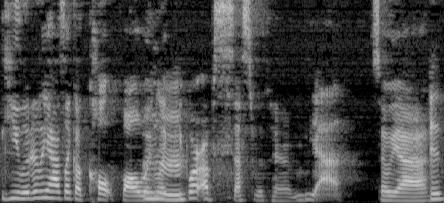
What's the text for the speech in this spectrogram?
he literally has like a cult following. Mhm. Like people are obsessed with him. Yeah. So yeah, It-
